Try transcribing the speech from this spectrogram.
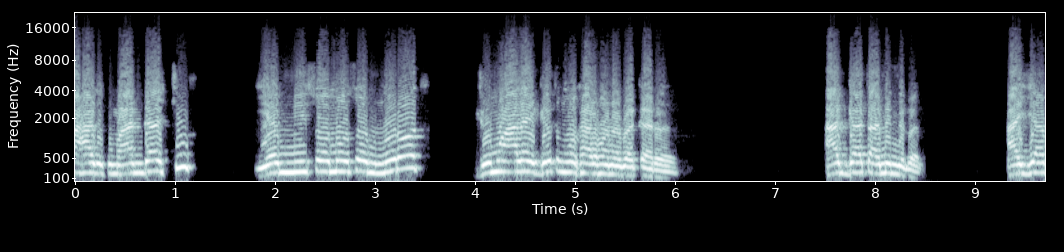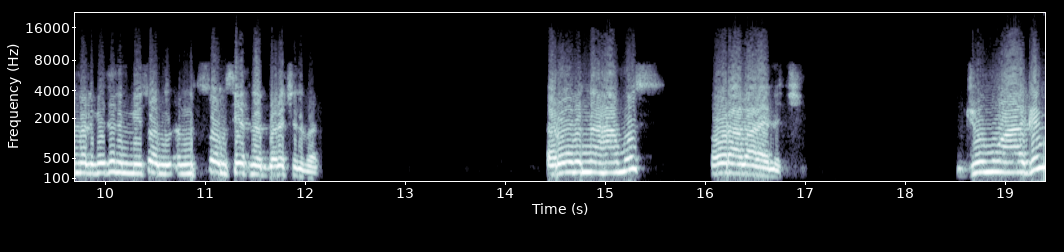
አሐድኩም አንዳችሁ የሚጾመው ጾም ኑሮት ጁሙዓ ላይ ገጥሞ ካልሆነ በቀር አጋጣሚ እንበል። አያመል ቢድን የሚጾም የምትጾም ሴት ነበረች እንበል። ሮብና ሐሙስ ኦራ ባላይ ነች። ጁሙዓ ግን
